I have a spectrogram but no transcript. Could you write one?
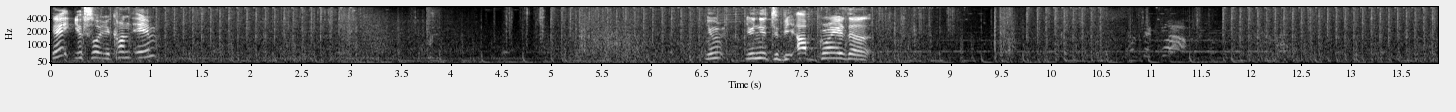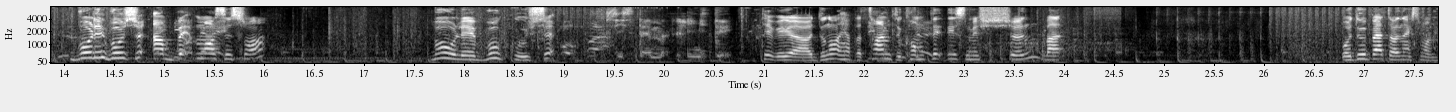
Hey, you so you can't aim? You you need to be upgraded. Voulez-vous moi ce soir? Voulez-vous coucher? Système limité. Okay, we uh, do not have the time to complete this mission, but we'll do better next one.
